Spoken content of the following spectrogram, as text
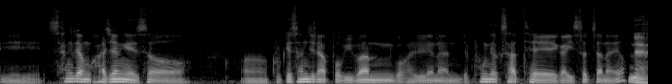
이 상정 과정에서 어, 국회 선진화법 위반과 관련한 이제 폭력 사태가 있었잖아요. 네.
